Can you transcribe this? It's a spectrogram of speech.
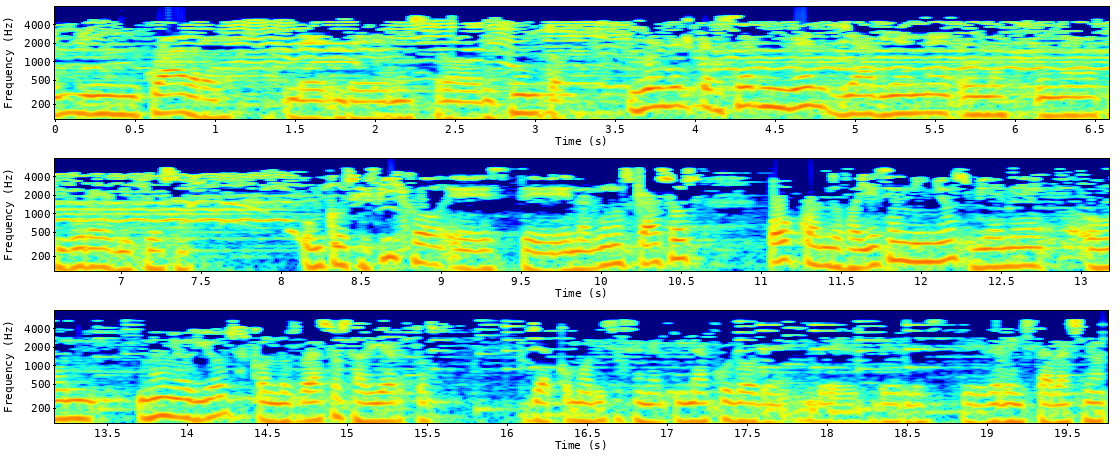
ahí un cuadro de, nuestro difunto y en el tercer nivel ya viene una, figura religiosa, un crucifijo, este, en algunos casos, o cuando fallecen niños viene un niño Dios con los brazos abiertos, ya como dices en el pináculo de, de, este, la instalación.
